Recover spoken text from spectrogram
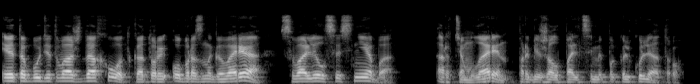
Это будет ваш доход, который, образно говоря, свалился с неба. Артем Ларин пробежал пальцами по калькулятору,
